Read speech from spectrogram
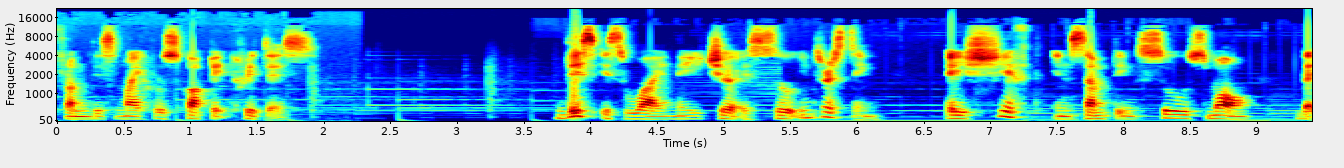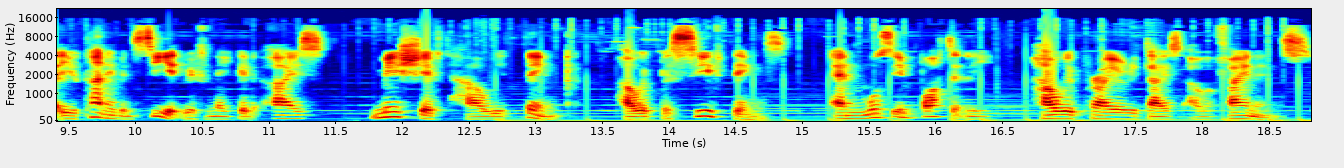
from these microscopic critters. This is why nature is so interesting. A shift in something so small that you can't even see it with naked eyes may shift how we think, how we perceive things, and most importantly, how we prioritize our finance.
